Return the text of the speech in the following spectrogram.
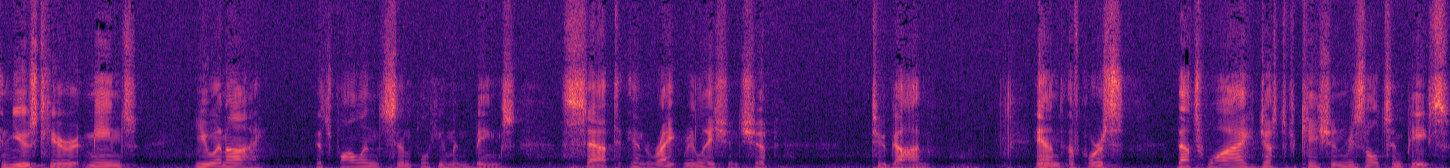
And used here, it means you and I, as fallen, sinful human beings, set in right relationship to God. And, of course, that's why justification results in peace.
